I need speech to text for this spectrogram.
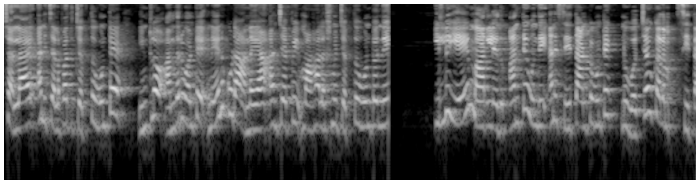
చల్లాయ్ అని చలపతి చెప్తూ ఉంటే ఇంట్లో అందరూ అంటే నేను కూడా అన్నయ్య అని చెప్పి మహాలక్ష్మి చెప్తూ ఉంటుంది. ఇల్లు ఏం మారలేదు అంతే ఉంది అని సీత అంటూ ఉంటే నువ్వు వచ్చావు కదా సీత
